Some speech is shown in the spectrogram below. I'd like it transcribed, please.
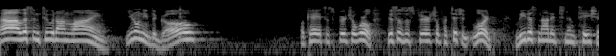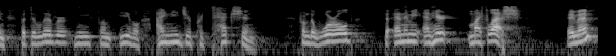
Ah, listen to it online. You don't need to go. Okay, it's a spiritual world. This is a spiritual petition. Lord, lead us not into temptation, but deliver me from evil. I need your protection from the world, the enemy, and here, my flesh. Amen?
